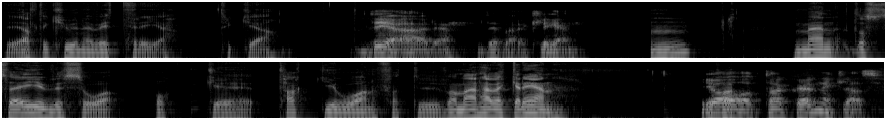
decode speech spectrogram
det är alltid kul när vi är tre, tycker jag. Det är det, det är verkligen. Mm. Men då säger vi så. Och eh, tack Johan för att du var med den här veckan igen. Ja, tack själv Niklas.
